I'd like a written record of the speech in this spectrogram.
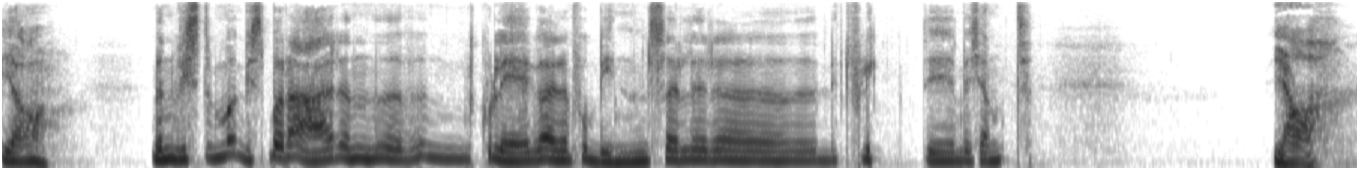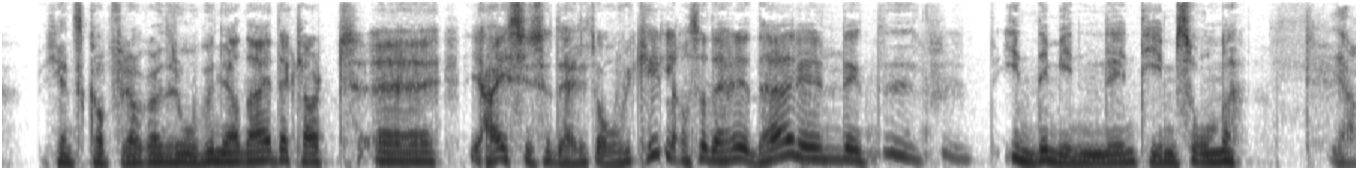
Ja. Men hvis det, hvis det bare er en, en kollega eller en forbindelse eller eh, litt flyktig bekjent Ja. Kjennskap fra garderoben, ja nei, det er klart. eh, jeg syns jo det er litt overkill. Altså, det er, det er litt inni min intimsone. Ja.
